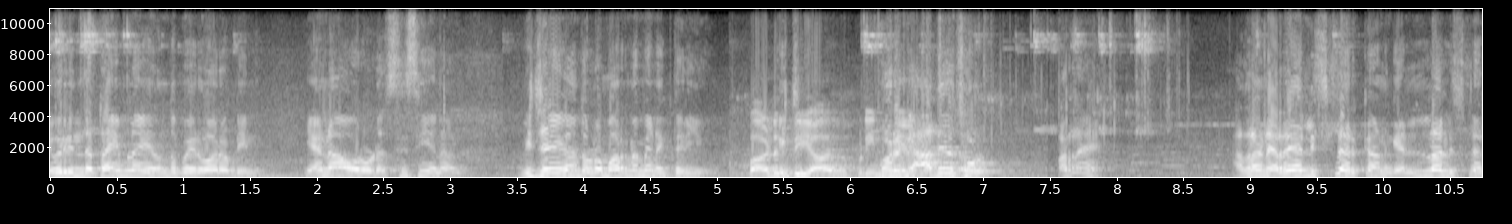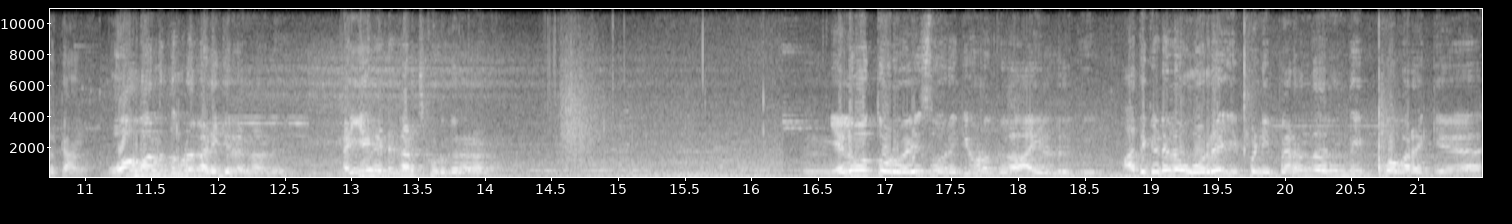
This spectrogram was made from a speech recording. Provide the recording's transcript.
இவர் இந்த டைமில் இறந்து போயிடுவார் அப்படின்னு. ஏன்னா அவரோட சிசியனால் விஜயகாந்தோட மரணம் எனக்கு தெரியும். அடுத்து யார் அப்படின்னு. அதே சொல் வர்றேன். அதெல்லாம் நிறைய லிஸ்ட்டில் இருக்கானுங்க எல்லா லிஸ்ட்டில் இருக்காங்க. உன் மரணத்தை கூட கணிக்கிறேன் நான். கையை நட்டு கணிச்சு கொடுக்குறேன் நான். ம், எழுவத்தோரு வயசு வரைக்கும் உனக்கு ஆயுள் இருக்கு. அதுக்கிடையில ஒரே இப்போ நீ பிறந்ததுலேருந்து இப்போ வரைக்கும்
